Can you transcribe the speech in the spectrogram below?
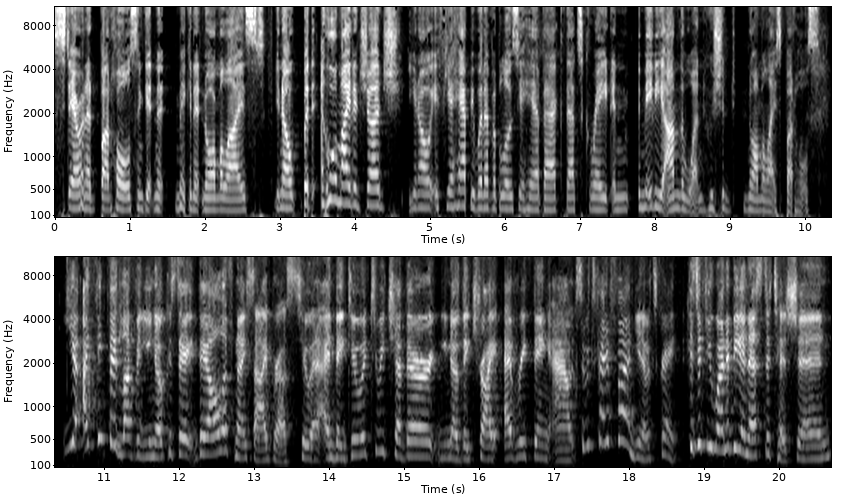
Staring at buttholes and getting it, making it normalized, you know. But who am I to judge? You know, if you're happy, whatever blows your hair back, that's great. And maybe I'm the one who should normalize buttholes. Yeah, I think they love it, you know, because they they all have nice eyebrows too, and, and they do it to each other. You know, they try everything out, so it's kind of fun. You know, it's great because if you want to be an esthetician,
